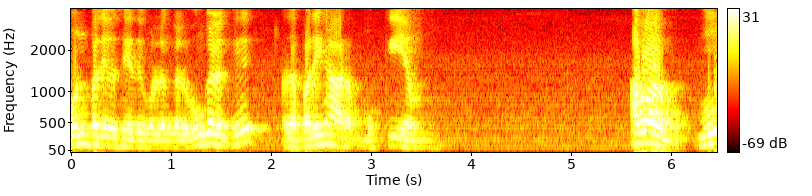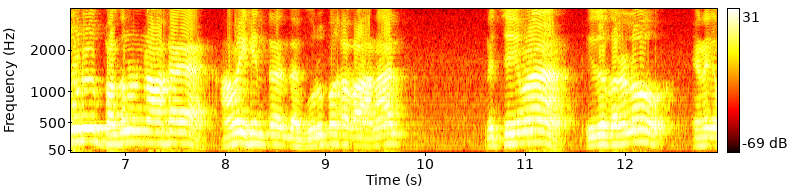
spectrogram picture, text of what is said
முன்பதிவு செய்து கொள்ளுங்கள். உங்களுக்கு அந்த பரிகாரம் முக்கியம். அப்போ மூணு பதினொன்னாக அமைகின்ற இந்த குரு பகவானால் நிச்சயமா இதுவரையிலும் எனக்கு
